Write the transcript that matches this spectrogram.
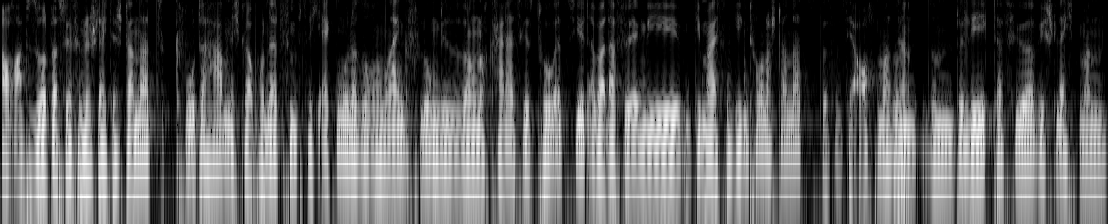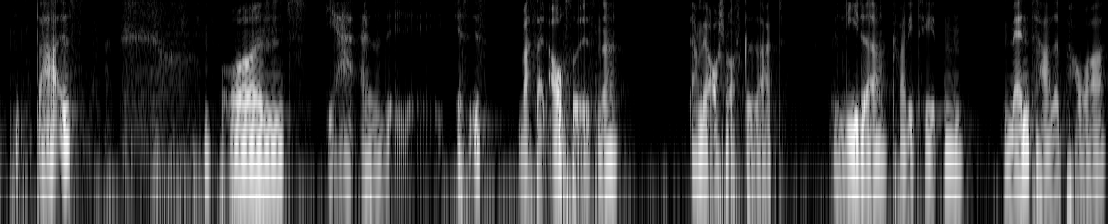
auch absurd, was wir für eine schlechte Standardquote haben. Ich glaube, 150 Ecken oder so sind reingeflogen, die Saison noch kein einziges Tor erzielt, aber dafür irgendwie die meisten Gegentore nach Standards. Das ist ja auch mal so, ein, so ein Beleg dafür, wie schlecht man da ist. Und ja, also es ist, was halt auch so ist, ne? Haben wir auch schon oft gesagt. Leader-Qualitäten, mentale Power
